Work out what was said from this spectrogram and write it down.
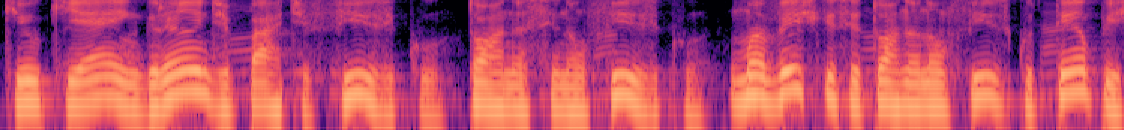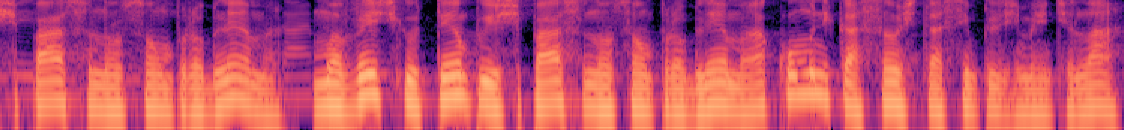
que o que é em grande parte físico torna-se não físico. Uma vez que se torna não físico, tempo e espaço não são um problema. Uma vez que o tempo e o espaço não são um problema, a comunicação está simplesmente lá.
